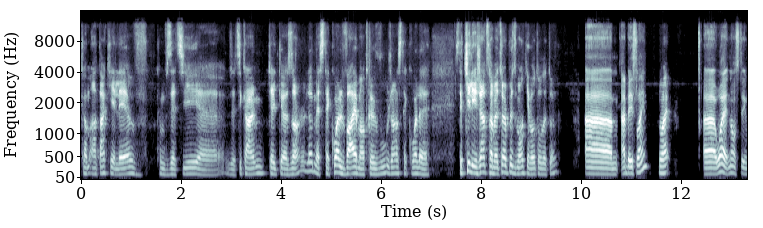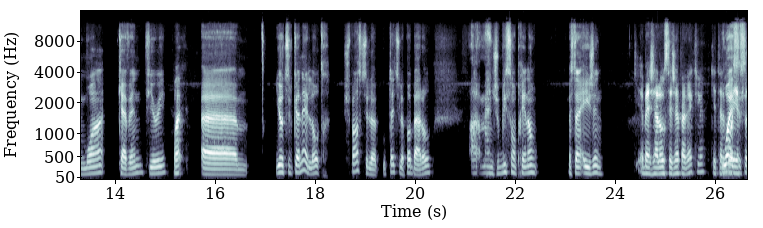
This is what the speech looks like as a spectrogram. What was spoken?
comme en tant qu'élève, comme vous étiez, euh, vous étiez quand même quelques-uns, là, mais c'était quoi le vibe entre vous? Genre, c'était quoi le. C'était qui les gens? Tu te rappelles-tu un peu du monde qui avait autour de toi? Euh, à Baseline? Ouais. Euh, ouais, non, c'était moi, Kevin, Fury. Ouais. Yo, tu le connais, l'autre. Je pense que tu l'as. Ou peut-être tu l'as pas battle. Ah, man, j'oublie son prénom. Mais c'est un Asian. Eh ben, j'allais au cégep avec, là, qui était le Ouais, boy ça.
